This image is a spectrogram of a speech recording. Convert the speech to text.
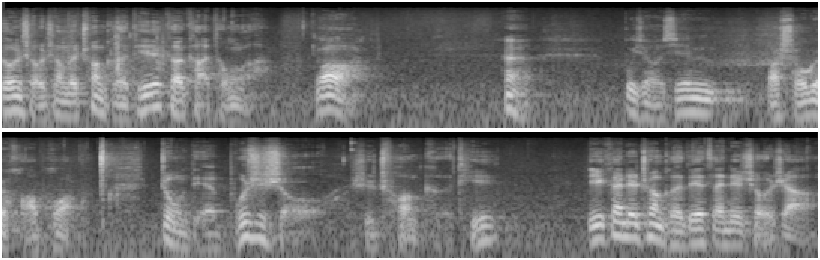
总手上的创可贴可卡通了，哦，哼，不小心把手给划破了。重点不是手，是创可贴。你看这创可贴在你手上，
